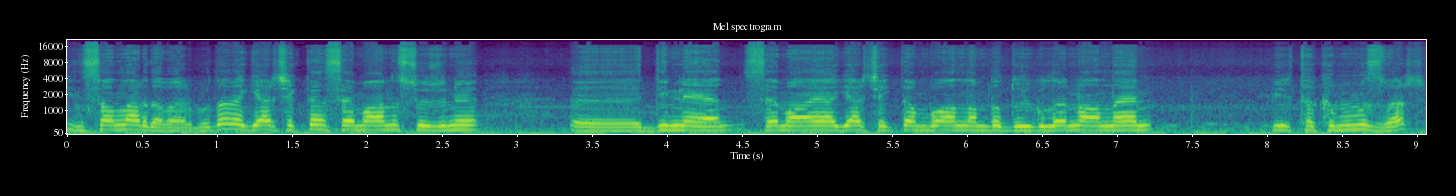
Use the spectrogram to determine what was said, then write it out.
insanlar da var burada ve gerçekten Sema'nın sözünü e, dinleyen, Sema'ya gerçekten bu anlamda duygularını anlayan bir takımımız var.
